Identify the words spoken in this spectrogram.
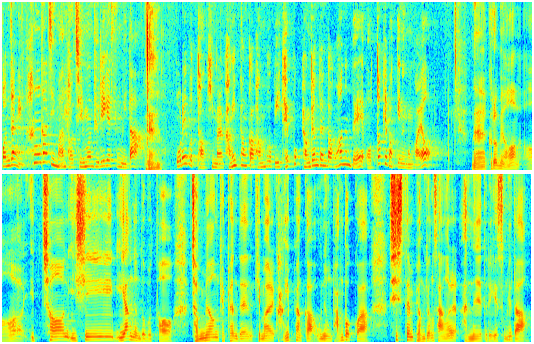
원장님, 한 가지만 더 질문 드리겠습니다. 네. 올해부터 기말 강의 평가 방법이 대폭 변경된다고 하는데 어떻게 바뀌는 건가요? 네, 그러면 어 2022학년도부터 전면 개편된 기말 강의 평가 운영 방법과 시스템 변경 사항을 안내해 드리겠습니다.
